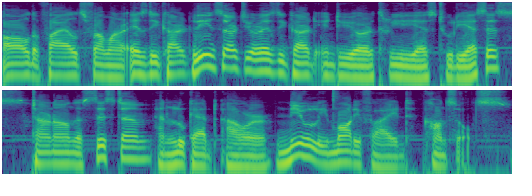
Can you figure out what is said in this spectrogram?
all the files from our SD card. Reinsert your SD card into your 3DS 2DSs, turn on the system and look at our newly modified consoles.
